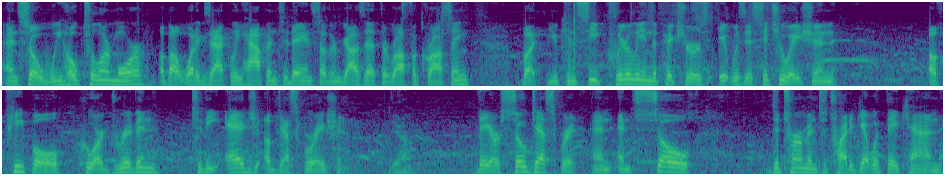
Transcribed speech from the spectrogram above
And so we hope to learn more about what exactly happened today in southern Gaza at the Rafah crossing. But you can see clearly in the pictures, it was a situation of people who are driven to the edge of desperation. Yeah. They are so desperate and, and so determined to try to get what they can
